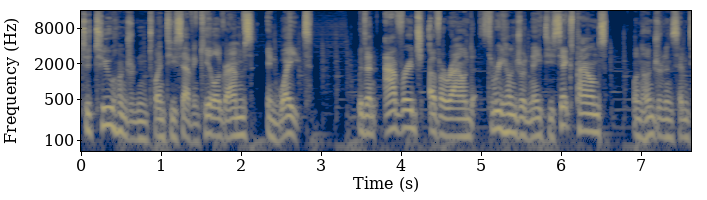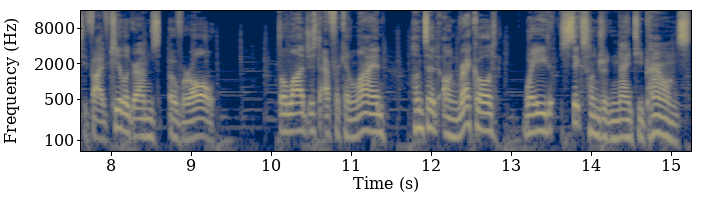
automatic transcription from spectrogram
to 227 kilograms in weight, with an average of around 386 pounds, 175 kilograms overall. The largest African lion hunted on record weighed 690 pounds,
